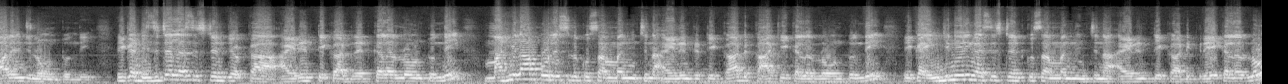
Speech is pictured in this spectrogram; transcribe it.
ఆరెంజ్లో ఉంటుంది. ఇక డిజిటల్ అసిస్టెంట్ యొక్క ఐడెంటిటీ కార్డ్ రెడ్ కలర్లో ఉంటుంది. మహిళా పోలీసులకు సంబంధించిన ఐడెంటిటీ కార్డ్ కాకి కలర్లో ఉంటుంది. ఇక ఇంజనీరింగ్ అసిస్టెంట్కు సంబంధించిన ఐడెంటిటీ కార్డ్ గ్రే కలర్లో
